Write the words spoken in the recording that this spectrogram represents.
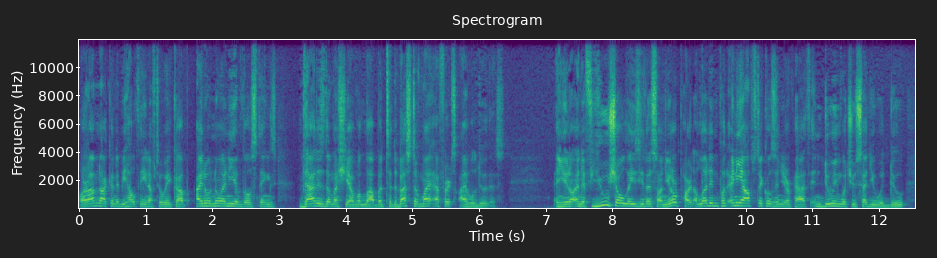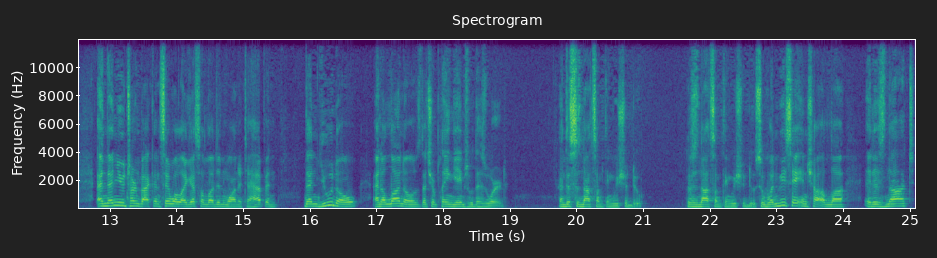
or I'm not going to be healthy enough to wake up, I don't know any of those things. That is the mashia of Allah. But to the best of my efforts, I will do this. And you know, and if you show laziness on your part, Allah didn't put any obstacles in your path in doing what you said you would do, and then you turn back and say, well, I guess Allah didn't want it to happen, then you know, and Allah knows that you're playing games with His word. And this is not something we should do. This is not something we should do. So when we say inshallah, it is not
